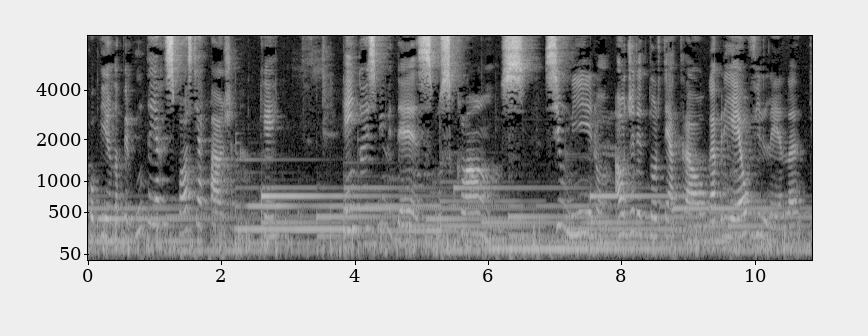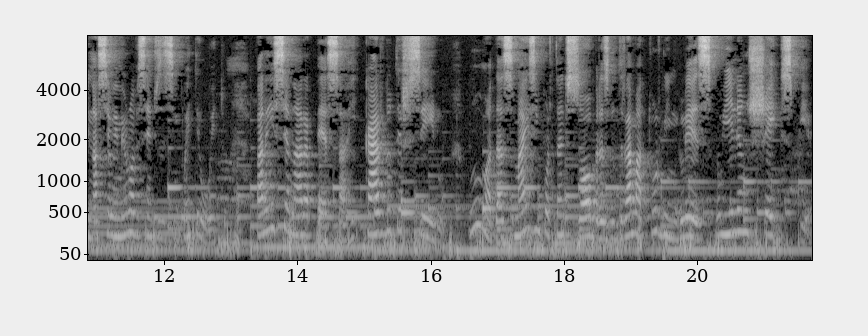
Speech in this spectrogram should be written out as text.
copiando a pergunta e a resposta e a página, ok? Em 2010, os clowns se uniram ao diretor teatral Gabriel Vilela, que nasceu em 1958 para encenar a peça Ricardo III, uma das mais importantes obras do dramaturgo inglês William Shakespeare.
